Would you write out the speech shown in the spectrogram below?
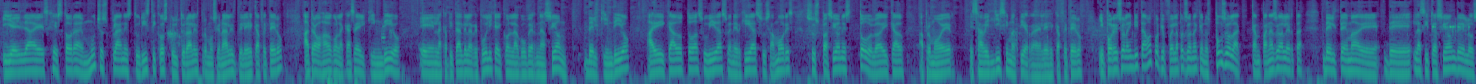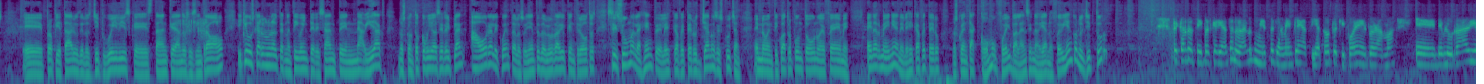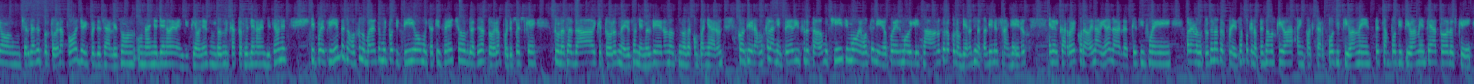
y ella es gestora de muchos planes turísticos, culturales, promocionales del eje cafetero. Ha trabajado con la Casa del Quindío en la capital de la República y con la gobernación del Quindío. Ha dedicado toda su vida, su energía, sus amores, sus pasiones, todo lo ha dedicado a promover esa bellísima tierra del eje cafetero y por eso la invitamos porque fue la persona que nos puso la campanazo de alerta del tema de, la situación de los eh, propietarios de los Jeep Willys que están quedándose sin trabajo y que buscaron una alternativa interesante en Navidad. Nos contó cómo iba a ser el plan. Ahora le cuenta a los oyentes de Blue Radio que entre otros se suma la gente del eje cafetero. Ya nos escuchan en 94.1 FM en Armenia, en el eje cafetero. Nos cuenta cómo fue el balance en Navidad. ¿Nos fue bien con el Jeep Tour? Ricardo, sí, pues quería saludarlos muy especialmente a ti y a todo tu equipo del programa eh, de Blue Radio. Muchas gracias por todo el apoyo y pues desearles un, un año lleno de bendiciones, un 2014 lleno de bendiciones. Y pues sí, empezamos con un balance muy positivo, muy satisfechos, gracias a todo el apoyo pues que tú nos has dado y que todos los medios también nos dieron, nos, nos acompañaron. Consideramos que la gente ha disfrutado muchísimo, hemos tenido pues movilizado no solo colombianos sino también extranjeros en el carro decorado de Navidad y la verdad es que sí fue para nosotros una sorpresa porque no pensamos que iba a impactar positivamente, tan positivamente a todos los que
